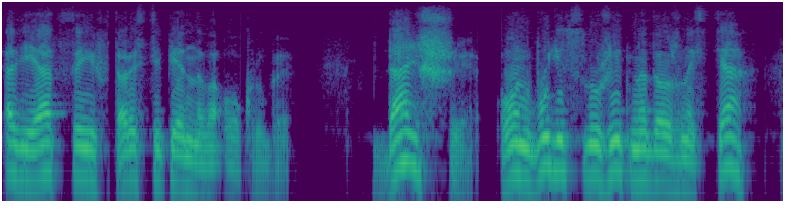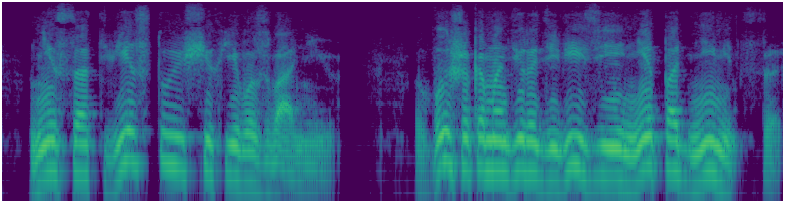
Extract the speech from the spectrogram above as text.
авиацией второстепенного округа. Дальше он будет служить на должностях, не соответствующих его званию. Выше командира дивизии не поднимется.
